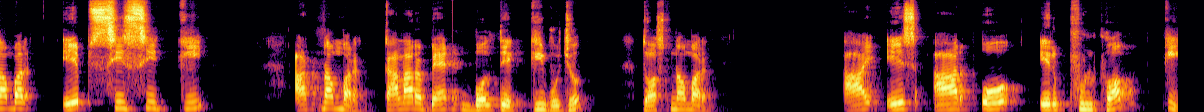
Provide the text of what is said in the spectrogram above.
নম্বর এফসিসি কি? আট নম্বর, কালার ব্যান্ড বলতে কি বুঝো? দশ নম্বর আইএসআরও এর ফুল ফর্ম কি?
